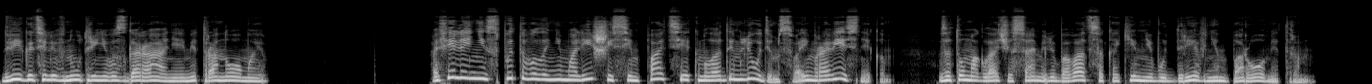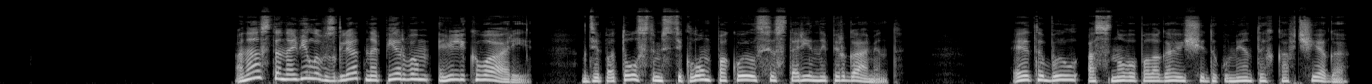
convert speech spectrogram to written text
двигатели внутреннего сгорания, метрономы. Офелия не испытывала ни малейшей симпатии к молодым людям, своим ровесникам, зато могла часами любоваться каким-нибудь древним барометром. Она остановила взгляд на первом реликварии, где по толстым стеклом покоился старинный пергамент. Это был основополагающий документ их ковчега,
